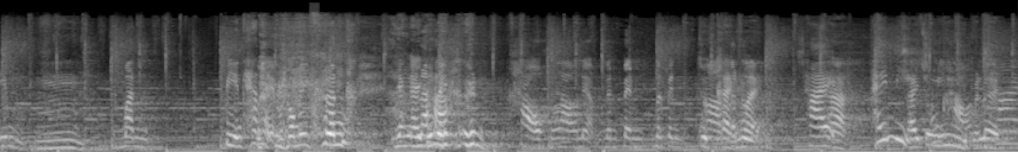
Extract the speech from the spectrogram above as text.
นิ่ม อืม มันปีนแค่ไหนมันก็ไม่ขึ้นยังไงก็ไม่ขึ้นเข่าของเราเนี่ยมันเป็นมันเป็นจุดแข็งกระหน่อยใช่ ค่ะให้หนีบใช้ช่วงนี้หนีบไว้เลย ใช่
